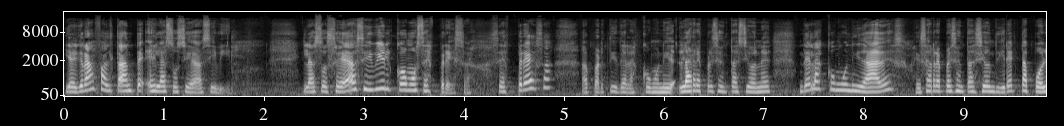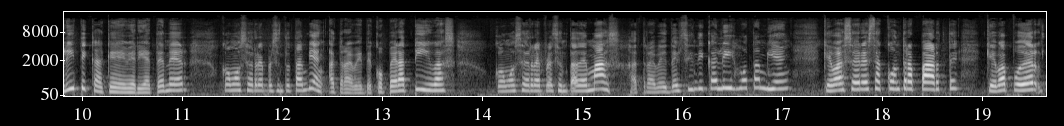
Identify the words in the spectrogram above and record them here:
Y el gran faltante es la sociedad civil. La sociedad civil, ¿cómo se expresa? Se expresa a partir de las comunidades, las representaciones de las comunidades, esa representación directa política que debería tener, cómo se representa también a través de cooperativas, cómo se representa además a través del sindicalismo también, que va a ser esa contraparte que va a poder,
